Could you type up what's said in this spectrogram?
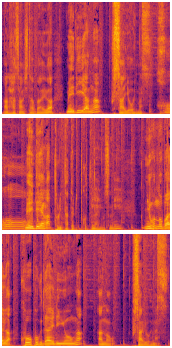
破産した場合はメディアが負債を負います。メディアが取り立てるってことになりますね、日本の場合は広告代理業があの負債を負います。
